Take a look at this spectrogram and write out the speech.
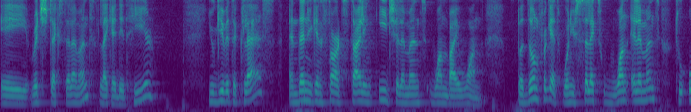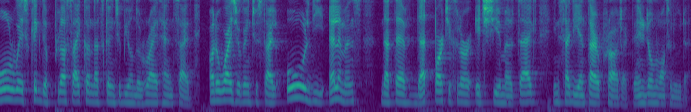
a rich text element like I did here. You give it a class and then you can start styling each element one by one. But don't forget, when you select one element, to always click the plus icon that's going to be on the right hand side. Otherwise, you're going to style all the elements that have that particular HTML tag inside the entire project, and you don't want to do that.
